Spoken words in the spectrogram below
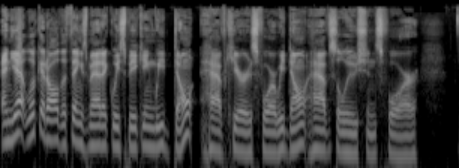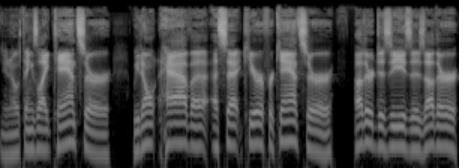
And yet look at all the things medically speaking we don't have cures for we don't have solutions for. You know things like cancer we don't have a, a set cure for cancer other diseases other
